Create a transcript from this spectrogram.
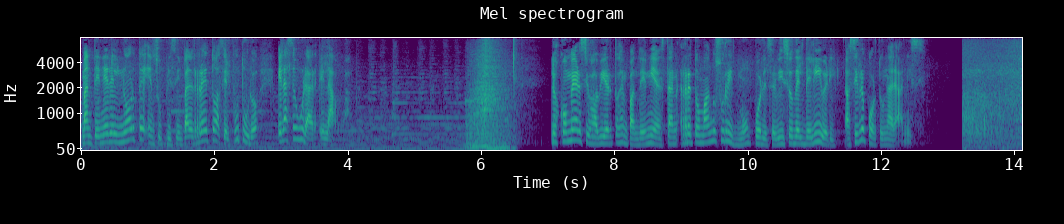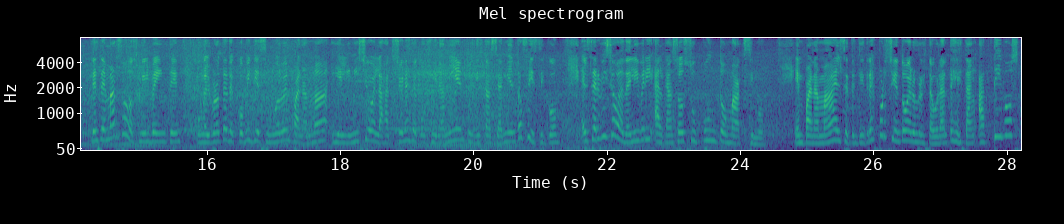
mantener el norte en su principal reto hacia el futuro, el asegurar el agua. Los comercios abiertos en pandemia están retomando su ritmo por el servicio del delivery, así reporta un análisis. Desde marzo de 2020, con el brote de COVID-19 en Panamá y el inicio de las acciones de confinamiento y distanciamiento físico, el servicio de delivery alcanzó su punto máximo. En Panamá, el 73% de los restaurantes están activos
